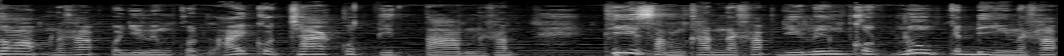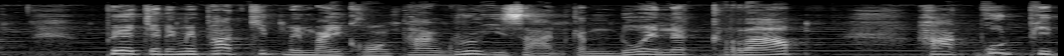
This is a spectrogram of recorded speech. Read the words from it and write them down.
ชอบนะครับก็อย่าลืมกดไลค์กดแชร์กดติดตามนะครับ ที่สำคัญนะครับอย่าลืมกดรูปกระดิ่งนะครับ เพื่อจะได้ไม่พลาดคลิปใหม่ๆของทางรุ่อีสานกันด้วยนะครับ หากพูดผิด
